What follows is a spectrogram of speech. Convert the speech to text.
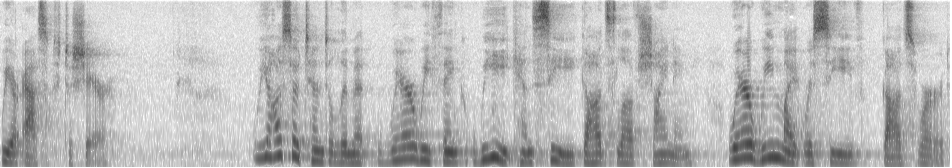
we are asked to share. We also tend to limit where we think we can see God's love shining, where we might receive God's word.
